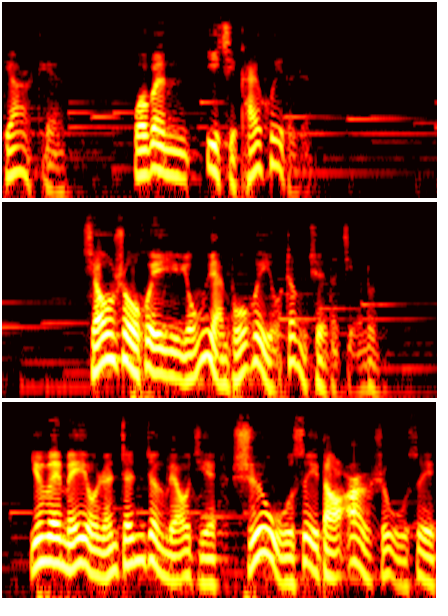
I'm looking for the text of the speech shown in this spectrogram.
第二天，我问一起开会的人。销售会议永远不会有正确的结论，因为没有人真正了解十五岁到二十五岁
